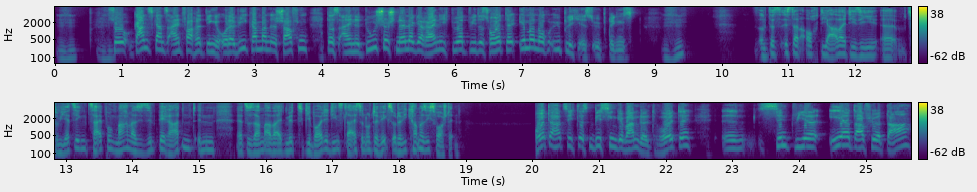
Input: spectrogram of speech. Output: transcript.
Mhm. Mhm. So ganz, ganz einfache Dinge. Oder wie kann man es schaffen, dass eine Dusche schneller gereinigt wird, wie das heute immer noch üblich ist, übrigens? Mhm. Und das ist dann auch die Arbeit, die Sie äh, zum jetzigen Zeitpunkt machen. Also Sie sind beratend in äh, Zusammenarbeit mit Gebäudedienstleistern unterwegs oder wie kann man sich vorstellen? Heute hat sich das ein bisschen gewandelt. Heute äh, sind wir eher dafür da,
